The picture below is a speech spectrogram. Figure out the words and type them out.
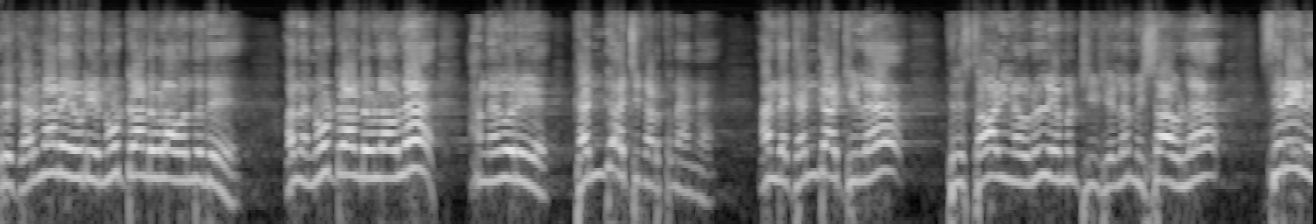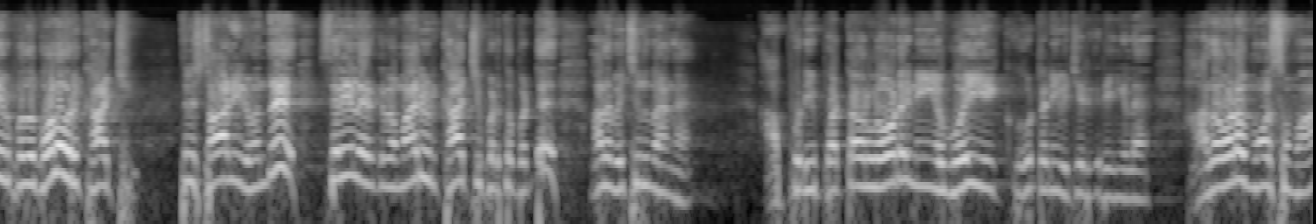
திரு கருணாநிதியுடைய நூற்றாண்டு விழா வந்தது. அந்த நூற்றாண்டு விழாவில் அங்கே ஒரு கண்காட்சி நடத்தினாங்க. அந்த கண்காட்சியில் திரு ஸ்டாலின் அவர்கள் எமர்ஜென்சியில் மிஸ்ஸாவில் சிறையில் இருப்பது போல ஒரு காட்சி. திரு ஸ்டாலின் வந்து சிறையில் இருக்கிற மாதிரி ஒரு காட்சிப்படுத்தப்பட்டு அதை வச்சுருந்தாங்க. அப்படிப்பட்டவர்களோடு நீங்கள் போய் கூட்டணி வச்சிருக்கிறீங்களே அதோட மோசமா?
